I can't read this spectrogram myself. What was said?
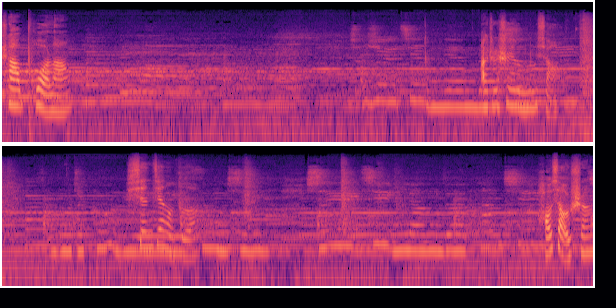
《杀破狼》啊，这声音怎么那么小？仙剑的歌，好小声。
